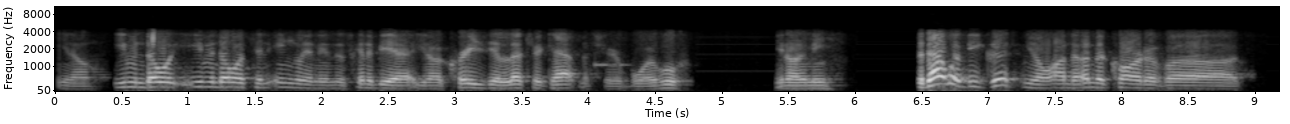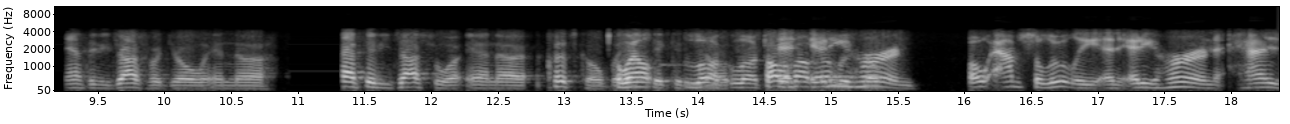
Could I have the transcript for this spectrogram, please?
You know, even though even though it's in England and it's going to be a you know crazy electric atmosphere, boy. Whew, you know what I mean? But that would be good, you know, on the undercard of uh Anthony Joshua, Joe, and uh Anthony Joshua and uh Klitschko. But well, they could, look, know, look, Ed- about Eddie numbers, bro. Hearn. Oh, absolutely, and Eddie Hearn has,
